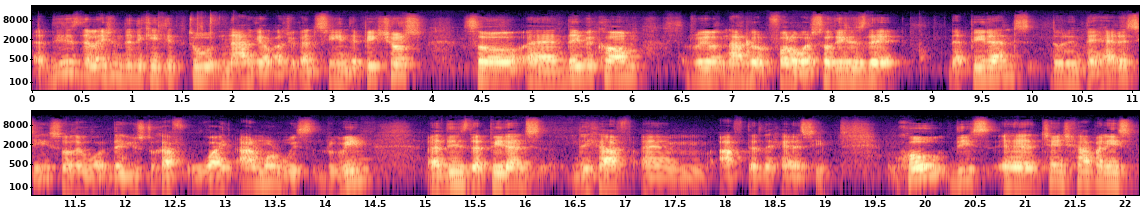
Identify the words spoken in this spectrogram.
uh, this is the legion dedicated to Nurgle as you can see in the pictures. So uh, they become real Nurgle followers. So this is the the appearance during the heresy, so they, they used to have white armor with green. Uh, this is the appearance they have um, after the heresy. How this uh, change happened is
